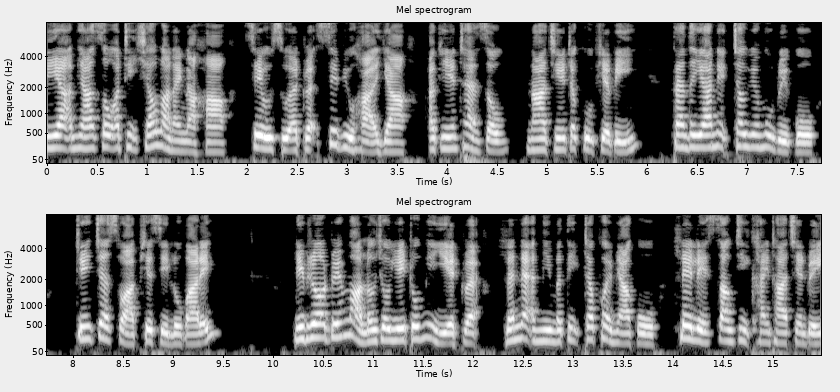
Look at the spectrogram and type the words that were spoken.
နေရာအများဆုံးအထိရောက်လာနိုင်တာဟာစေအုပ်စုအတွက်စစ်ဗျူဟာအရာအပြင်းထန်ဆုံးနာကျင်တစ်ခုဖြစ်ပြီးတန်တရားနဲ့ကြောက်ရွံ့မှုတွေကိုတင်းကျပ်စွာဖြစ်စေလိုပါတယ်။ နေပြည်တော်အတွင်းမှာလုံခြုံရေးတိုးမြင့်ရေးအတွက်လက်နက်အမည်မသိတပ်ဖွဲ့များကိုလှည့်လည်စောင့်ကြည့်ခိုင်းထားခြင်းတွေ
